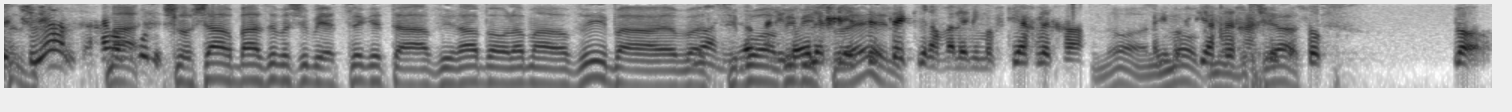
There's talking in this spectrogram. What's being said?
מצוין, ככה הם אמרו לי. שלושה ארבעה זה מה שמייצג את האווירה בעולם הערבי, לא, בציבור לא- הערבי אני לא בישראל? הולך סקר, אבל אני מבטיח לך, לא, אני מבטיח לך. שבסוף- לא,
